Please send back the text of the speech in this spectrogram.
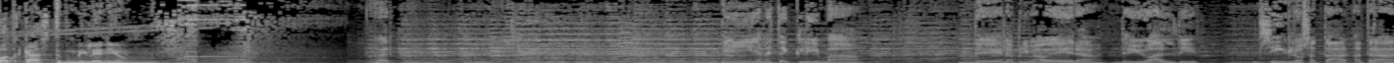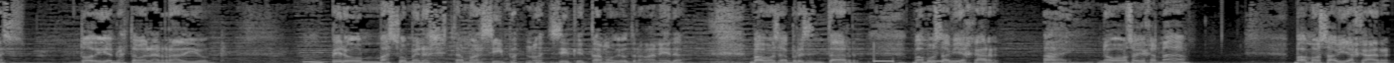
Podcast Millennium. A ver. Y en este clima de la primavera, de Vivaldi, siglos atrás, todavía no estaba la radio, mm, pero más o menos estamos así, para no decir que estamos de otra manera. Vamos a presentar, vamos a viajar. Ay, ¿no vamos a viajar nada? Vamos a viajar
